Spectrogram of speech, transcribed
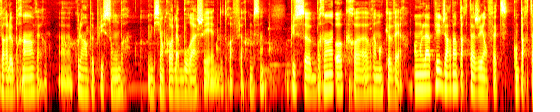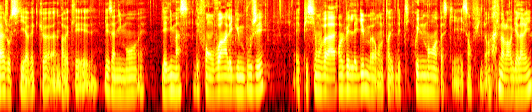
vers le brun, vers euh, couleur un peu plus sombre, même s'il y a encore de la bourrache et deux, trois fleurs comme ça. Plus euh, brun, ocre, euh, vraiment que vert. On l'a appelé le jardin partagé en fait, qu'on partage aussi avec, euh, avec les, les animaux les limaces. Des fois, on voit un légume bouger. Et puis, si on va enlever le légume, on entend des petits couinements parce qu'ils s'enfuient dans, dans, leur galerie.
